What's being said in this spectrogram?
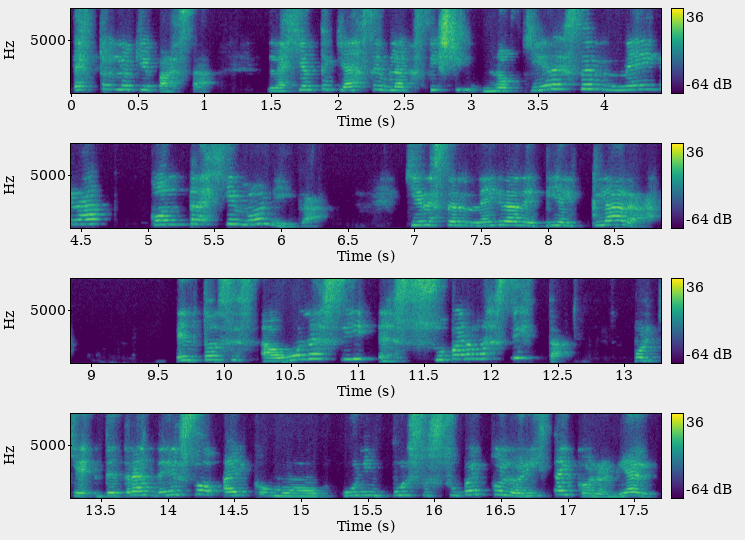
esto es lo que pasa. La gente que hace blackfishing no quiere ser negra contrahegemónica, quiere ser negra de piel clara. Entonces, aún así, es súper racista porque detrás de eso hay como un impulso súper colorista y colonial.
